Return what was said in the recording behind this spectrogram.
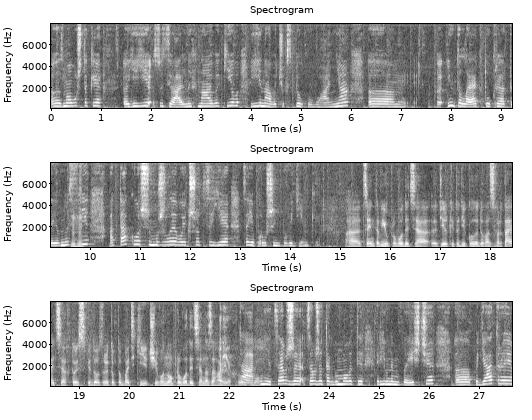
е, знову ж таки. е, Її соціальних навиків, її навичок спілкування, е, е, інтелекту, креативності, а також, можливо, якщо це є, це є порушень поведінки. Е, Це інтерв'ю проводиться е, тільки тоді, коли до вас звертається хтось з підозрою, тобто батьки, чи воно проводиться на загальних Так, умовах? ні, це вже це вже так би мовити рівнем вище. Е, педіатри.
